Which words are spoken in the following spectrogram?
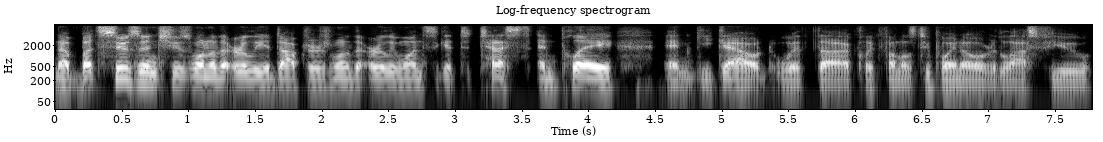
Now, but Susan, she's one of the early adopters, one of the early ones to get to test and play and geek out with uh, ClickFunnels 2.0 over the last few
